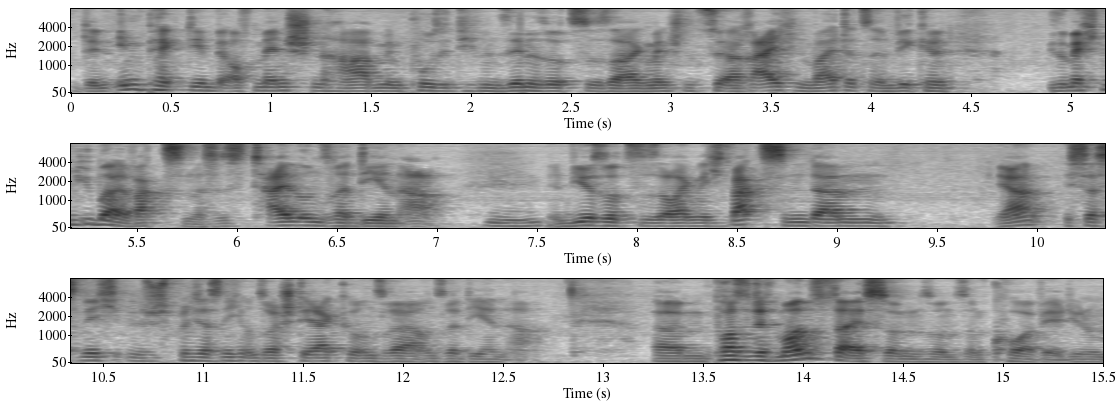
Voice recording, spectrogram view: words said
den Impact, den wir auf Menschen haben, im positiven Sinne sozusagen, Menschen zu erreichen, weiterzuentwickeln. Wir möchten überall wachsen, das ist Teil unserer DNA. Mhm. Wenn wir sozusagen nicht wachsen, dann ja, ist das nicht, spricht das nicht unserer Stärke, unserer, unserer DNA. Ähm, Positive Monster ist so ein, so ein, so ein Core-Value, nur,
